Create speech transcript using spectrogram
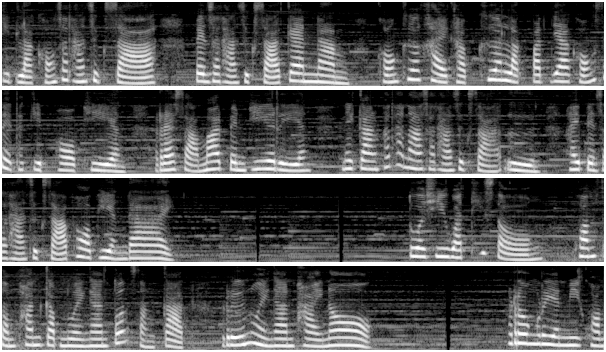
กิจหลักของสถานศึกษา เป็นสถานศึกษาแกนนำของเครือข่ายขับเคลื่อนหลักปรัชญาของเศรษฐกิจพอเพียง และสามารถเป็นพี่เลี้ยง ในการพัฒนาสถานศึกษาอื่น ให้เป็นสถานศึกษาพอเพียงได้ ตัวชี้วัดที่ 2 ความสัมพันธ์กับหน่วยงานต้นสังกัด หรือหน่วยงานภายนอก โรงเรียนมีความ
